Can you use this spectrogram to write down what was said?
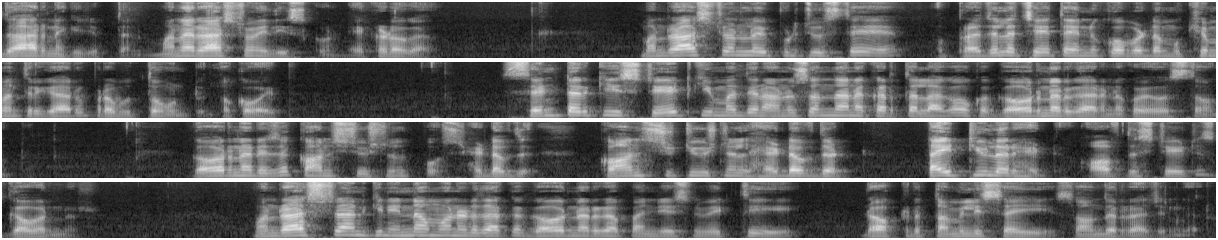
ఉదాహరణకి చెప్తాను. మన రాష్ట్రమే తీసుకోండి ఎక్కడో కాదు. మన రాష్ట్రంలో ఇప్పుడు చూస్తే ప్రజల చేత ఎన్నుకోబడ్డ ముఖ్యమంత్రి గారు ప్రభుత్వం ఉంటుంది ఒకవైపు. సెంటర్కి స్టేట్కి మధ్యన అనుసంధానకర్తలాగా ఒక గవర్నర్ గారు ఒక వ్యవస్థ ఉంటుంది. Governor is a constitutional post head of the constitutional head of the titular head of the state is governor మన రాష్ట్రానికి నిన్న మొన్నటి దాకా గవర్నర్గా పనిచేసిన వ్యక్తి డాక్టర్ తమిళిసై సౌందరరాజన్ గారు.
